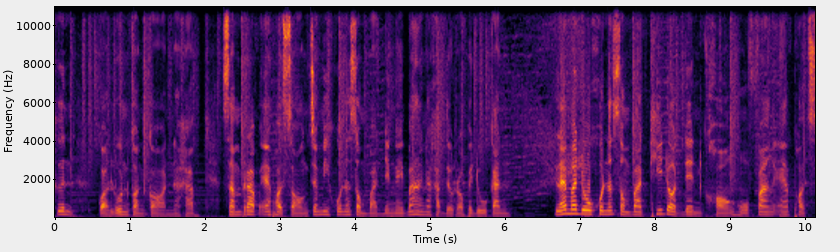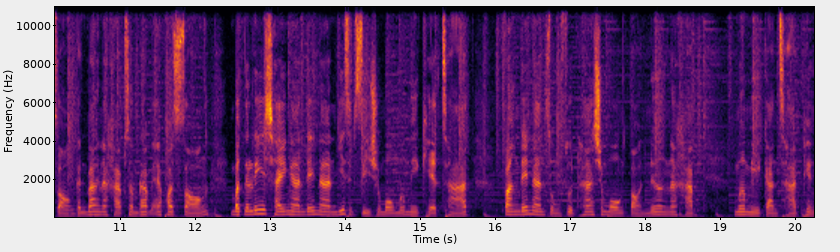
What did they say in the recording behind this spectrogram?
ขึ้นกว่ารุ่นก่อนๆนนะครับสำหรับ AirPods 2 จะมีคุณสมบัติยังไงบ้างนะครับ เดี๋ยวเราไปดูกัน และมาดูคุณสมบัติที่โดดเด่นของหูฟัง AirPods 2 กันบ้างนะครับสำหรับ AirPods 2 แบตเตอรี่ใช้งานได้นาน 24 ชั่วโมงเมื่อมีเคสชาร์จ ฟังได้นานสูงสุด 5 ชั่วโมงต่อเนื่องนะครับ เมื่อมีการชาร์จเพียง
